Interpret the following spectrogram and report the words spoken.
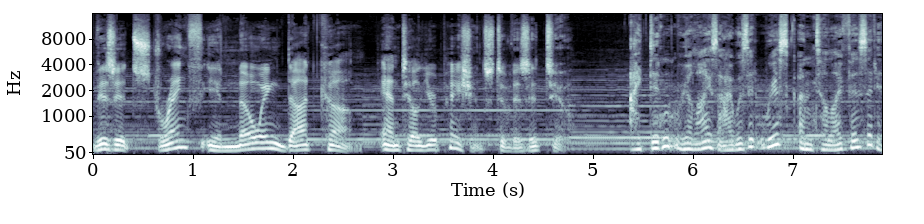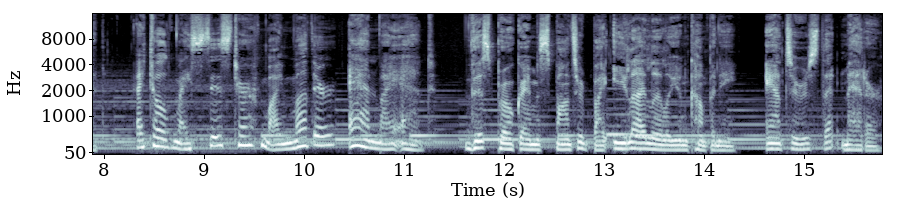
Visit strengthinknowing.com and tell your patients to visit too. I didn't realize I was at risk until I visited. I told my sister, my mother, and my aunt. This program is sponsored by Eli Lilly and Company. Answers that matter.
